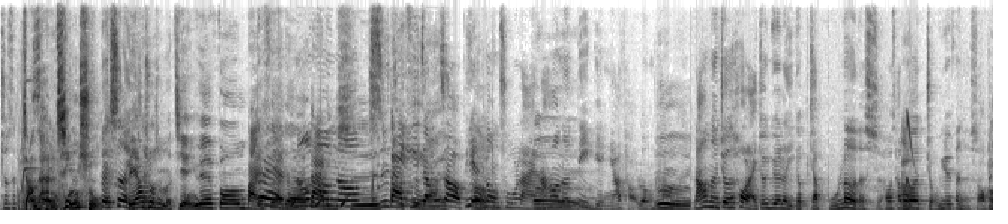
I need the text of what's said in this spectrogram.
就是讲得很清楚，对，摄影不要说什么简约风、白色的大理石，实际一张照片弄出来，然后呢，地点也要讨论好，然后呢，就是后来就约了一个比较不热的时候，差不多九月份的时候拍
